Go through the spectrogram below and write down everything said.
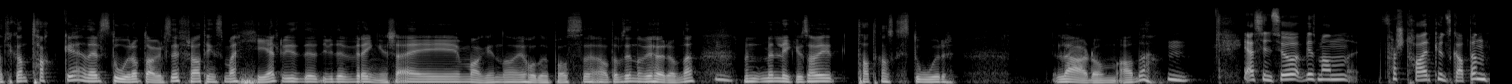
At vi kan takke en del store oppdagelser fra ting som er helt Det, det vrenger seg i magen og i hodet på oss eh, når vi hører om det. Mm. Men, men likevel så har vi tatt ganske stor lærdom av det. Mm. Jeg syns jo, hvis man først har kunnskapen,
